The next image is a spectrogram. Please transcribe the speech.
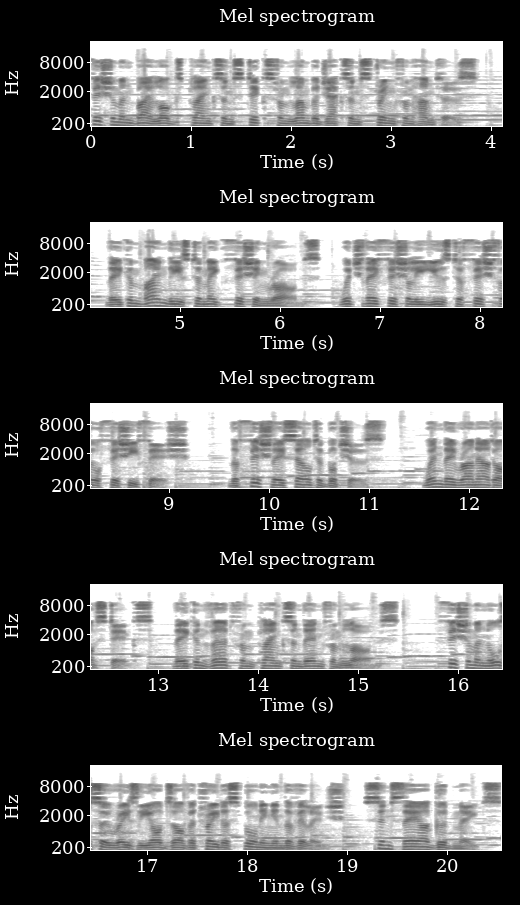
Fishermen buy logs, planks and sticks from lumberjacks and string from hunters. They combine these to make fishing rods, which they fishy use to fish for fishy fish. The fish they sell to butchers. When they run out of sticks, they convert from planks and then from logs. Fishermen also raise the odds of a trader spawning in the village, since they are good mates.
